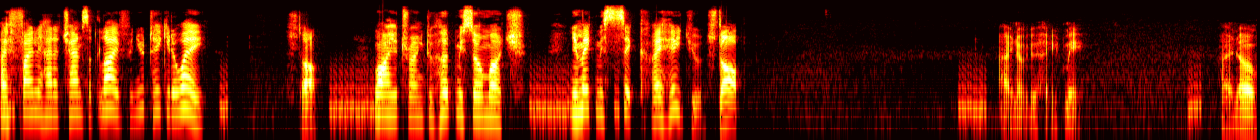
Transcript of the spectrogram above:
I finally had a chance at life and you take it away. Stop. Why are you trying to hurt me so much? You make me sick. I hate you. Stop. I know you hate me. I know.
